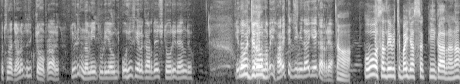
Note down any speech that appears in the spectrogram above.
ਪੁੱਛਣਾ ਚਾਹੁੰਦਾ ਵੀ ਤੁਸੀਂ ਕਿਉਂ ਭਰਾ ਰਹੇ ਹੋ? ਤੁਸੀਂ ਜਿਹੜੀ ਨਵੀਂ ਤੂੜੀ ਆਊਗੀ ਉਹੀ ਸੇਲ ਕਰਦੇ ਹੋ ਸਟੋਰੀ ਰਹਿਣ ਦਿਓ ਉਹ ਜਦੋਂ- ਬਈ? ਹਰ ਇੱਕ ਜ਼ਿਮੀਦਾਰ ਇਹ ਕਰ ਰਿਹਾ। ਹਾਂ ਉਹ ਅਸਲ ਦੇ ਵਿੱਚ ਬਾਈ ਜੱਸ ਕੀ ਕਾਰਨ ਹੈ ਨਾ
